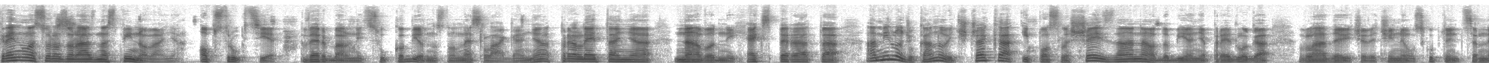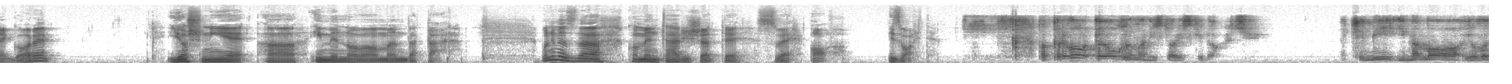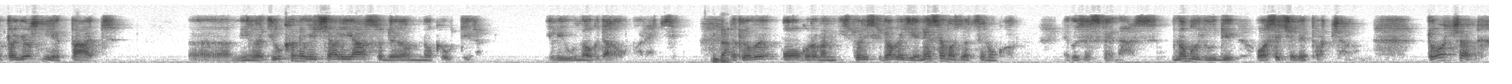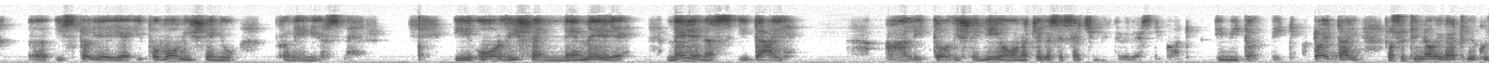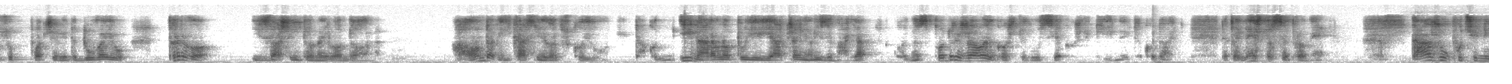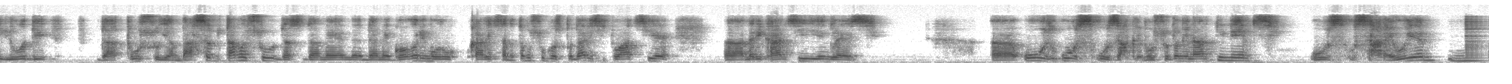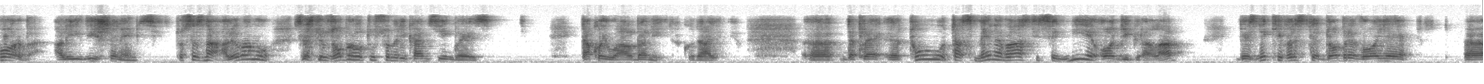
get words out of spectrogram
Krenula su razorazna spinovanja, obstrukcije, verbalni sukobi, odnosno neslaganja, preletanja navodnih eksperata, a Milo Đukanović čeka i posle šest dana od dobijanja predloga vladajuće većine u Skupštini Crne Gore još nije a, imenovao mandatara. Molim vas da komentarišate sve ovo. Izvolite. Pa prvo, to je ogroman istorijski događaj. Znači, mi imamo, i ovo to još nije pad uh, Mila Đukanovića, ali jasno da je on nokautiran. Ili u knockdownu, recimo. Da. Dakle, ovo je ogroman istorijski događaj, ne samo za Crnu Goru, nego za sve nas. Mnogo ljudi osjeća da je počelo. Točak E, istorije je i po mom mišljenju promijenio smer. I on više ne melje, melje nas i daje, ali to više nije ono čega se sećamo 90. godina. I mi to vidimo. To, je taj, to su ti novi vetrovi koji su počeli da duvaju prvo iz Vašingtona i Londona, a onda i kasnije u Evropskoj uniji. Tako, I naravno tu je i jačanje onih zemalja koji nas podržavaju, kao što je Rusija, kao što je Kina i tako dalje. Dakle, nešto se promeni kažu upućeni ljudi da tu su i ambasadu, tamo su, da, da, ne, da ne govorimo o rukavicama, tamo su gospodari situacije Amerikanci i Englezi. Eh, u, u, u Zagrebu su dominantni Nemci. U, u Sarajevu je borba, ali i više Nemci. To se zna, ali ovamo, sve što je uz obrlo, tu su Amerikanci i Englezi. Tako i u Albaniji, tako dalje. Eh, dakle, eh, tu ta smena vlasti se nije odigrala bez neke vrste dobre volje e,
